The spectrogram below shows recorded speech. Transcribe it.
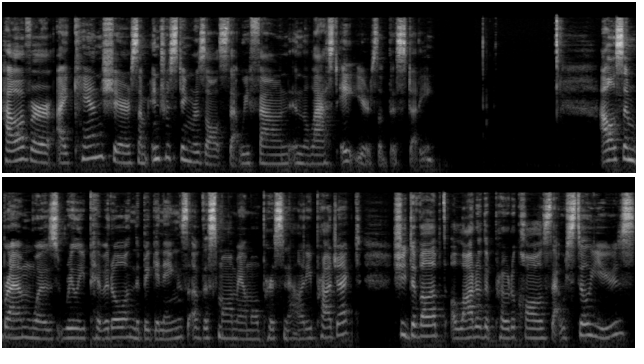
However, I can share some interesting results that we found in the last eight years of this study. Allison Brehm was really pivotal in the beginnings of the Small Mammal Personality Project. She developed a lot of the protocols that we still use,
